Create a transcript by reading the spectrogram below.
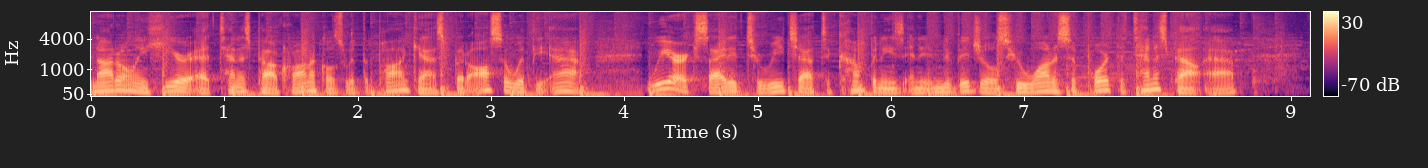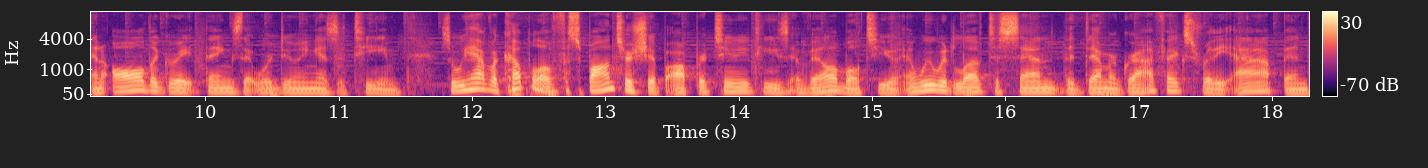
not only here at Tennis Pal Chronicles with the podcast, but also with the app, we are excited to reach out to companies and individuals who want to support the Tennis Pal app and all the great things that we're doing as a team. So, we have a couple of sponsorship opportunities available to you, and we would love to send the demographics for the app and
